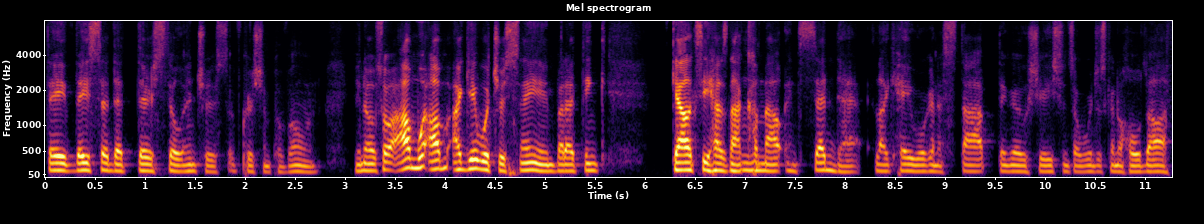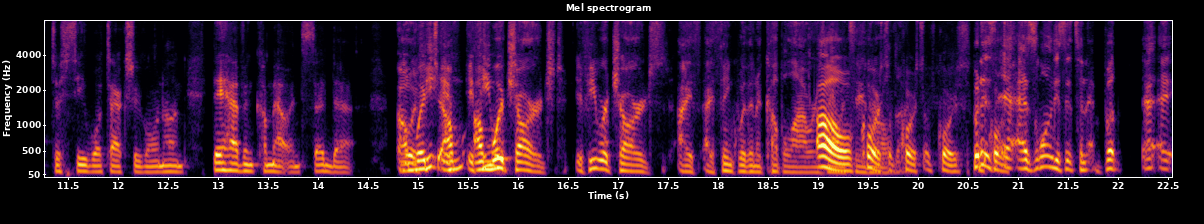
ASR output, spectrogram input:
they they said that there's still interest of Cristian Pavon. You know, so I'm, I'm I get what you're saying, but I think Galaxy has not mm-hmm. come out and said that, like, hey, we're going to stop negotiations or we're just going to hold off to see what's actually going on. They haven't come out and said that. Oh, if, he, if, if he were charged, if he were charged, I I think within a couple hours. Oh, of course, of course, of course. But of course. as long as it's an, but I,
